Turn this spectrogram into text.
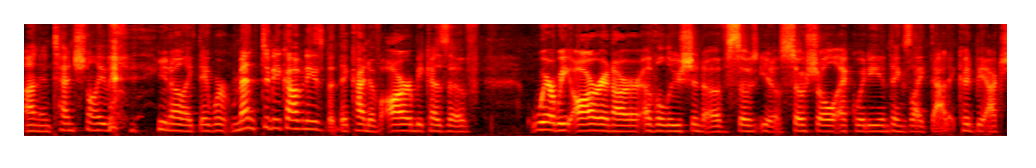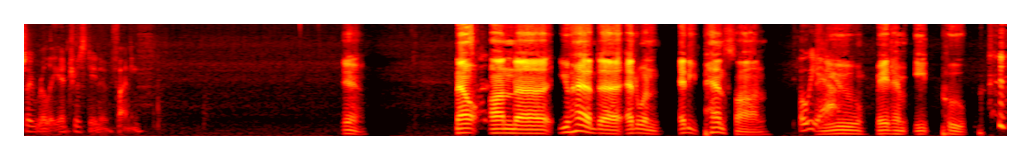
unintentionally. you know, like they weren't meant to be comedies, but they kind of are because of where we are in our evolution of so you know social equity and things like that. It could be actually really interesting and funny. Yeah. Now on uh you had uh, Edwin Eddie Pence on. Oh yeah. And you made him eat poop.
